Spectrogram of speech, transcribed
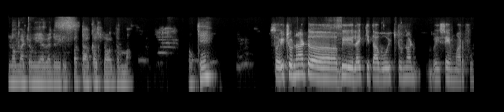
No matter we have whether it is fatha, kasra or dhamma. Okay. So it should not uh, be like kitabu. It should not be same marfu.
